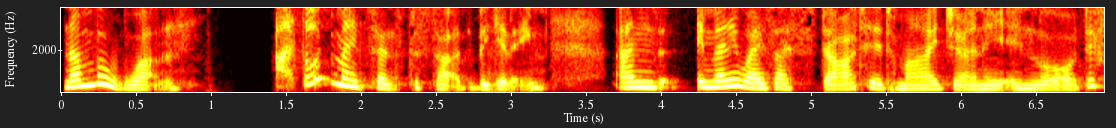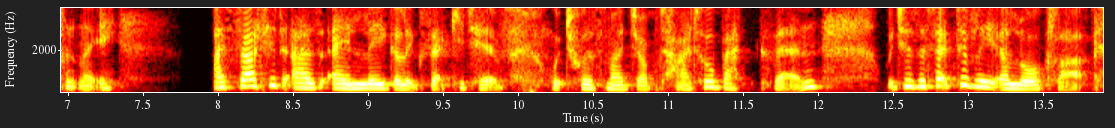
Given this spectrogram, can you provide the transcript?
Number one, I thought it made sense to start at the beginning. And in many ways, I started my journey in law differently. I started as a legal executive, which was my job title back then, which is effectively a law clerk.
